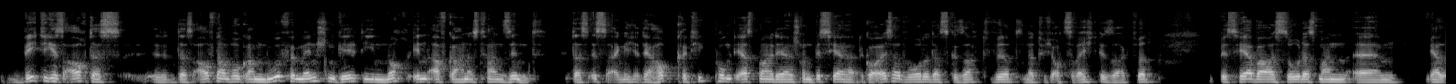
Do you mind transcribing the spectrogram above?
Wichtig ist auch, dass äh, das Aufnahmeprogramm nur für Menschen gilt, die noch in Afghanistan sind. Das ist eigentlich der Hauptkritikpunkt erstmal, der schon bisher geäußert wurde, dass gesagt wird, natürlich auch zu Recht gesagt wird. Bisher war es so, dass man ähm, ja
